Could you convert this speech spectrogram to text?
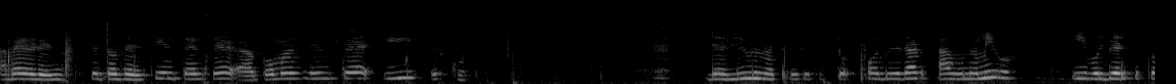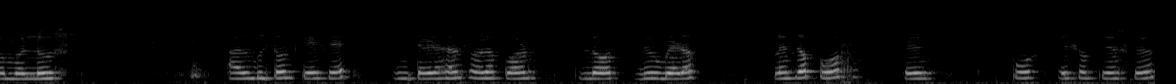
A ver, en- entonces siéntense, acomódense y escuchen. Del libro del Principito, olvidar a un amigo y volverse como los adultos que se interesan solo por los números. Eso por, es por eso que hace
